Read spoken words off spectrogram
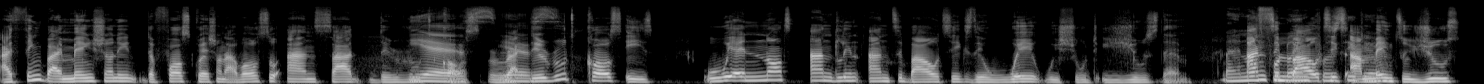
I think by mentioning the first question, I've also answered the root Yes, cause. Right. yes. The root cause is we're not handling antibiotics the way we should use them. By not following Antibiotics are meant to use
